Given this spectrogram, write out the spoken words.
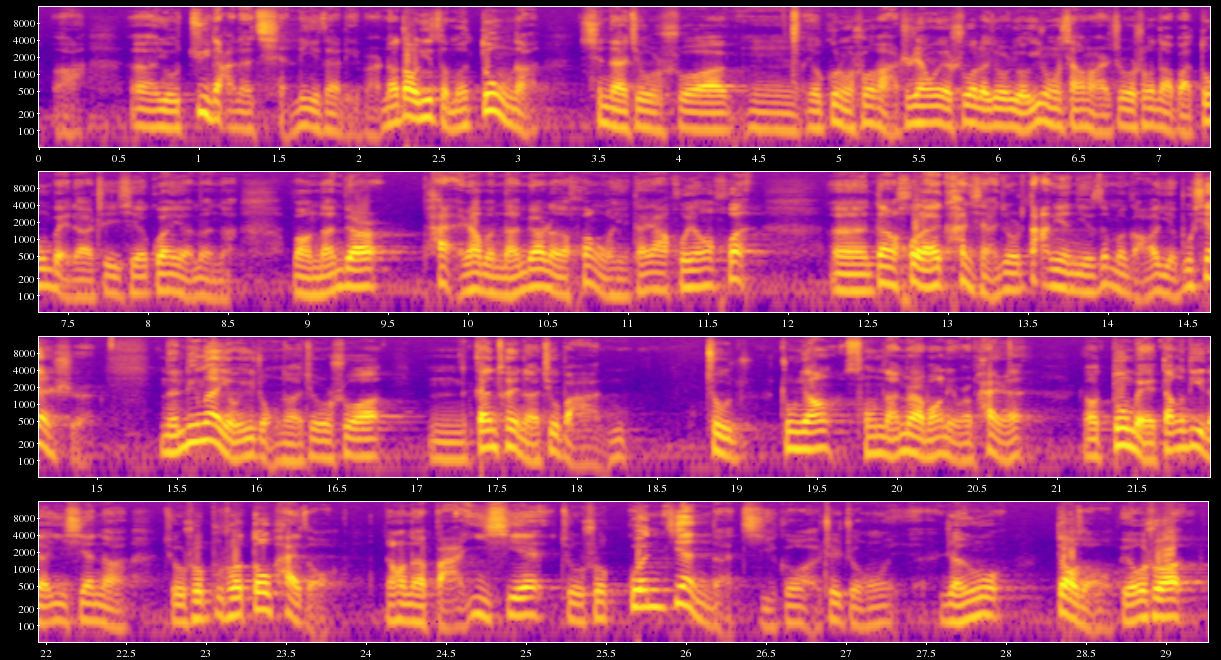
啊，呃，有巨大的潜力在里边。那到底怎么动呢？现在就是说，嗯，有各种说法。之前我也说了，就是有一种想法，就是说呢，把东北的这些官员们呢往南边派，让把南边呢换过去，大家互相换。嗯，但是后来看起来就是大面积这么搞也不现实。那另外有一种呢，就是说，嗯，干脆呢就把就中央从南面往里面派人，然后东北当地的一些呢，就是说不说都派走，然后呢把一些就是说关键的几个这种人物调走，比如说。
